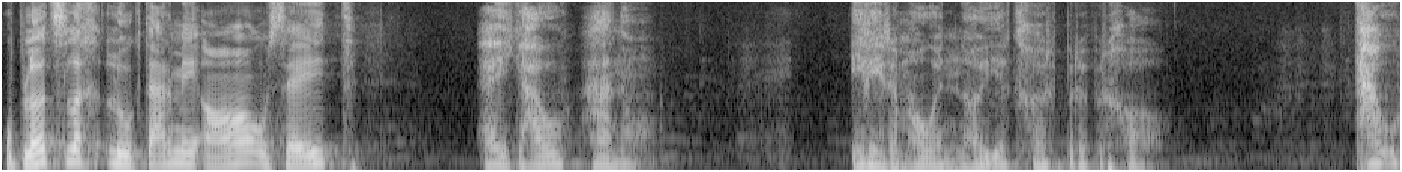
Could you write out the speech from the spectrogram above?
und plötzlich schaut er mich an und sagt, hey, gell, Hanno, ich werde mal einen neuen Körper bekommen. Gell,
